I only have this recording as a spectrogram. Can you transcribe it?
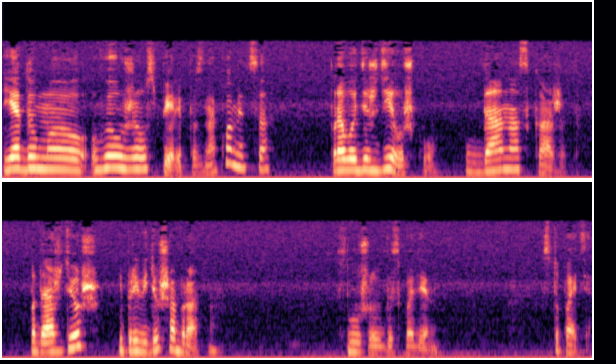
Я думаю, вы уже успели познакомиться. Проводишь девушку, куда она скажет. Подождешь и приведешь обратно. Слушаю, господин. Ступайте.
